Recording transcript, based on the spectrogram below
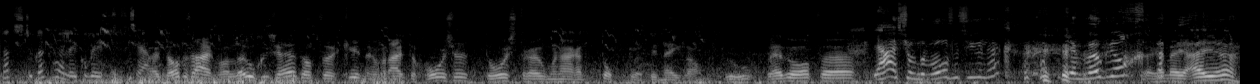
Dat is natuurlijk ook heel leuk om even te vertellen. Nou, dat is eigenlijk wel logisch, hè, dat er kinderen vanuit de Goorzen doorstromen naar een topclub in Nederland. We hebben wat eh Ja, John de Wolf natuurlijk. Die hebben we ook nog. René Eijen.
